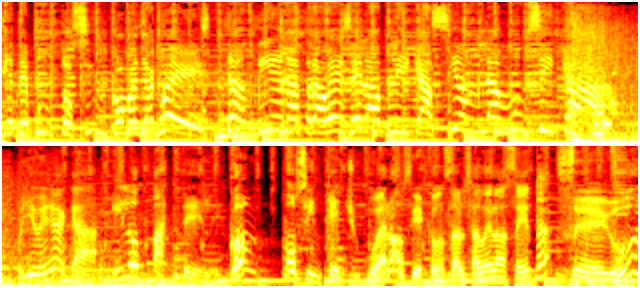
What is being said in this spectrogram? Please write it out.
97.5 Mayagüez. También a través de la aplicación La Música. Oye, ven acá. ¿Y los pasteles? ¿Con o sin ketchup? Bueno, si es con salsa de la Z, seguro.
